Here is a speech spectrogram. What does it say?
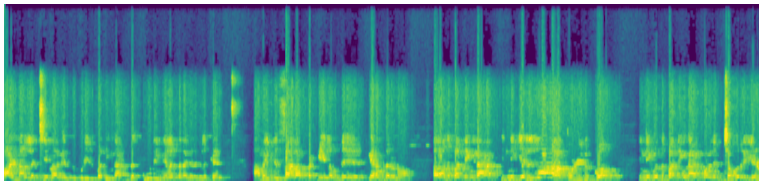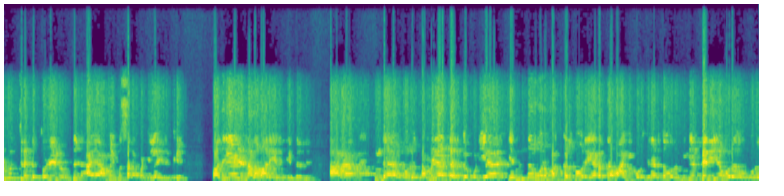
வாழ்நாள் லட்சியமாக இருக்கக்கூடியது பாத்தீங்கன்னா இந்த கூலி நிலத்தரகர்களுக்கு அமைப்பு சாரா பட்டியல வந்து இடம் பெறணும். அதாவது பாத்தீங்கன்னா இன்னைக்கு எல்லா தொழிலுக்கும் இன்னைக்கு வந்து பாத்தீங்கன்னா குறைஞ்சபட்சம் ஒரு எழுபத்தி ரெண்டு தொழில் வந்து அமைப்பு சரப்பட்டியில இருக்கு. பதினேழு நலவாரி இருக்கின்றது. ஆனா இந்த ஒரு தமிழ்நாட்டில் இருக்கக்கூடிய எந்த ஒரு மக்களுக்கும் ஒரு இடத்த வாங்கி கொடுக்கிற இடத்த ஒரு மிகப்பெரிய ஒரு ஒரு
